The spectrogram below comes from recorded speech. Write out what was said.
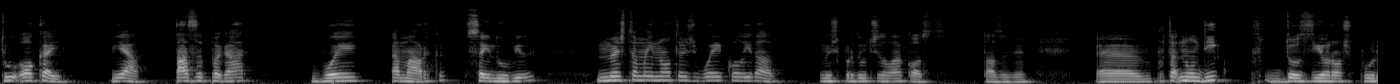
Tu, ok, yeah, estás a pagar bué a marca, sem dúvida, mas também notas bué qualidade nos produtos da Lacoste. Estás a ver? Uh, portanto, não digo 12 euros por,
